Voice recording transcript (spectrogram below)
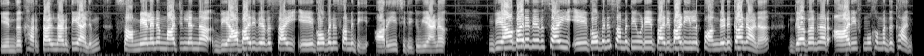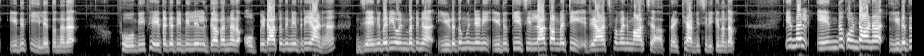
എന്ത് ഹർത്താൽ നടത്തിയാലും സമ്മേളനം മാറ്റില്ലെന്ന് വ്യാപാരി വ്യവസായി ഏകോപന സമിതി അറിയിച്ചിരിക്കുകയാണ്. വ്യാപാര വ്യവസായി ഏകോപന സമിതിയുടെ പരിപാടിയിൽ പങ്കെടുക്കാനാണ് ഗവർണർ ആരിഫ് മുഹമ്മദ് ഖാൻ ഇടുക്കിയിലെത്തുന്നത്. ഭൂമി ഭേദഗതി ബില്ലിൽ ഗവർണർ ഒപ്പിടാത്തതിനെതിരെയാണ് ജനുവരി ഒൻപതിന് ഇടതുമുന്നണി ഇടുക്കി ജില്ലാ കമ്മിറ്റി രാജ്ഭവൻ മാർച്ച് പ്രഖ്യാപിച്ചിരിക്കുന്നത്. എന്നാൽ എന്തുകൊണ്ടാണ് ഇടത്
